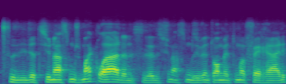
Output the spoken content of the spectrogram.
se lhe adicionássemos McLaren, se lhe adicionássemos eventualmente uma Ferrari.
